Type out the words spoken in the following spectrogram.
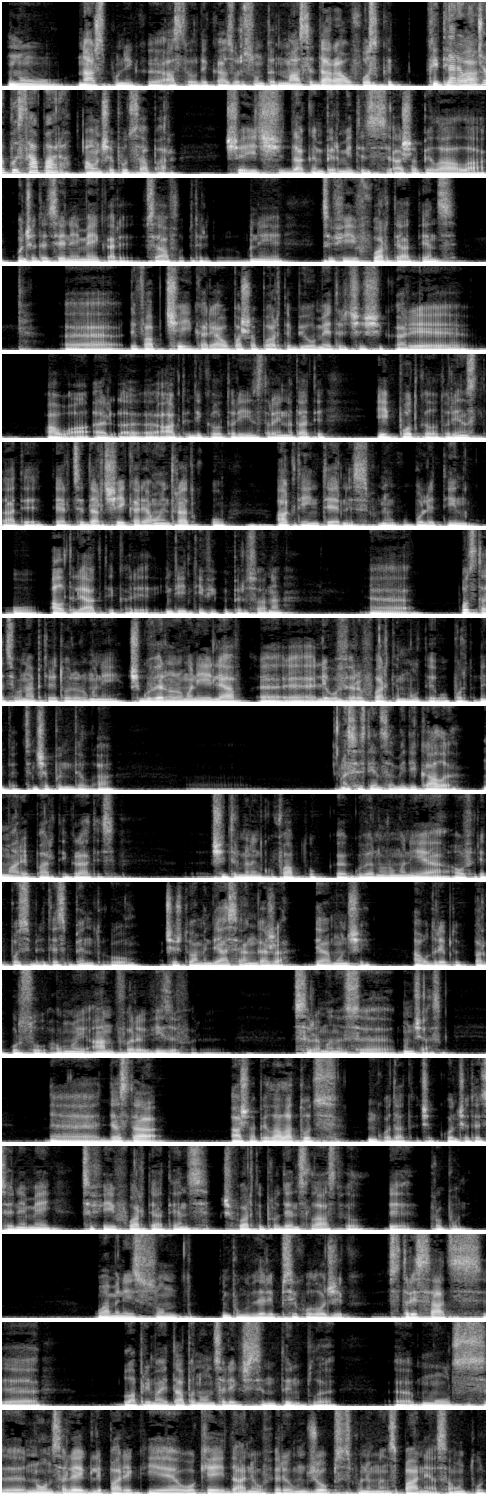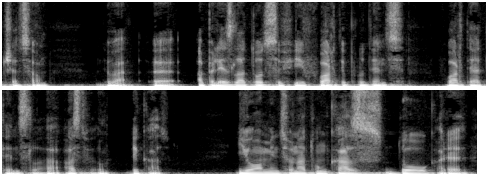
Nu, n-aș spune că astfel de cazuri sunt în masă, dar au fost cât, câteva... Dar au început să apară. Au început să apară. Și aici, dacă îmi permiteți, aș apela la concetățenii mei care se află pe teritoriul României să fie foarte atenți. Uh, de fapt, cei care au pașapoarte biometrice și care au acte de călătorie în străinătate, ei pot călători în state terțe, dar cei care au intrat cu acte interne, să spunem, cu buletin, cu altele acte care identifică persoana, uh, pot staționa pe teritoriul României. Și guvernul României le, uh, le oferă foarte multe oportunități, începând de la asistența medicală, în mare parte gratis, și terminând cu faptul că Guvernul României a oferit posibilități pentru acești oameni de a se angaja, de a munci. Au dreptul pe parcursul a unui an, fără viză, fără să rămână să muncească. De asta aș apela la toți, încă o dată, concetățenii mei, să fie foarte atenți și foarte prudenți la astfel de propuneri. Oamenii sunt, din punct de vedere psihologic, stresați, la prima etapă nu înțeleg ce se întâmplă, mulți nu înțeleg, le pare că e ok, da, ne oferă un job, să spunem, în Spania sau în Turcia sau undeva. Apelez la toți să fie foarte prudenți, foarte atenți la astfel de cazuri. Eu am menționat un caz, două, care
